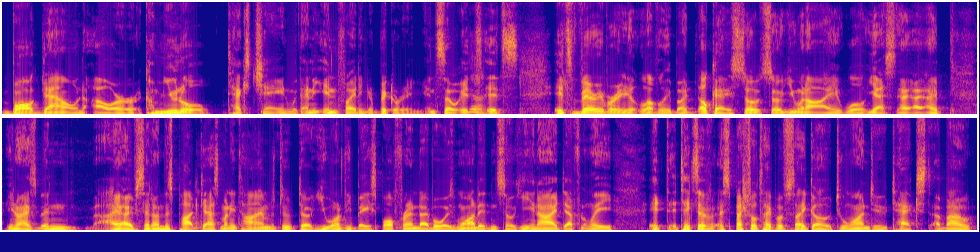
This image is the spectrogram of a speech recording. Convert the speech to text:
bog down our communal text chain with any infighting or bickering. And so it's Yeah. it's it's very very lovely. But okay so so you and i well yes i i, you know has been I, i've said on this podcast many times to, to you are the baseball friend i've always wanted. And so he and i definitely it, it takes a, a special type of psycho to want to text about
